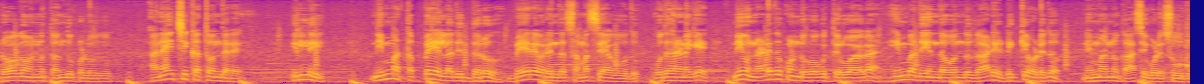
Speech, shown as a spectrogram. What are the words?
ರೋಗವನ್ನು ತಂದುಕೊಳ್ಳುವುದು. ಅನೈಚ್ಛಿಕ ತೊಂದರೆ. ಇಲ್ಲಿ ನಿಮ್ಮ ತಪ್ಪೇ ಇಲ್ಲದಿದ್ದರೂ ಬೇರೆಯವರಿಂದ ಸಮಸ್ಯೆ ಆಗುವುದು. ಉದಾಹರಣೆಗೆ, ನೀವು ನಡೆದುಕೊಂಡು ಹೋಗುತ್ತಿರುವಾಗ ಹಿಂಬದಿಯಿಂದ ಒಂದು ಗಾಡಿ ಡಿಕ್ಕಿ ಹೊಡೆದು ನಿಮ್ಮನ್ನು ಘಾಸಿಗೊಳಿಸುವುದು.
